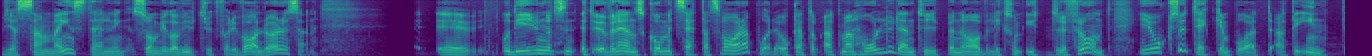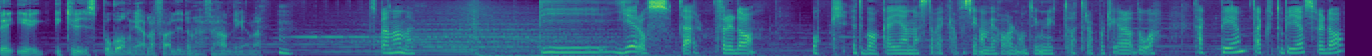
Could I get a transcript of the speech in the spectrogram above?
Vi har samma inställning som vi gav uttryck för i valrörelsen. Eh, och Det är ju ett överenskommet sätt att svara på det och att, att man håller den typen av liksom yttre front är ju också ett tecken på att, att det inte är, är kris på gång i alla fall i de här förhandlingarna. Mm. Spännande. Vi ger oss där för idag och är tillbaka igen nästa vecka för att se om vi har någonting nytt att rapportera då. Tack PM, tack Tobias för idag.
